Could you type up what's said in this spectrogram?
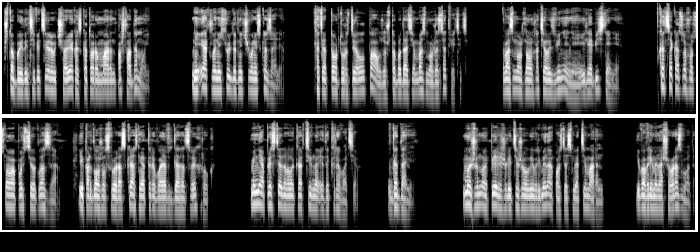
чтобы идентифицировать человека, с которым Марен пошла домой. Ни Эртла, ни Хюльдер ничего не сказали. Хотя Тордур сделал паузу, чтобы дать им возможность ответить. Возможно, он хотел извинения или объяснения. В конце концов, он снова опустил глаза и продолжил свой рассказ, не отрывая взгляд от своих рук. Меня преследовала картина этой кровати. Годами. Мы с женой пережили тяжелые времена после смерти Марен и во время нашего развода.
